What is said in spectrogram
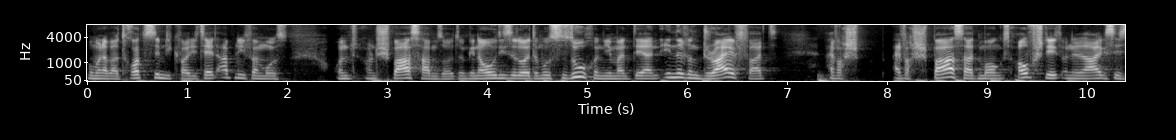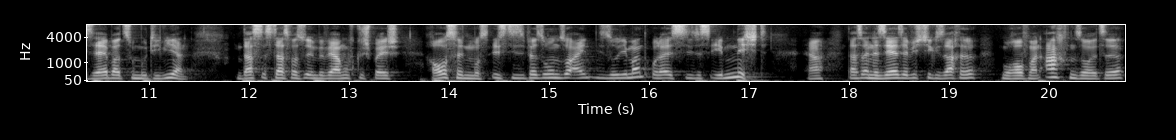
wo man aber trotzdem die Qualität abliefern muss und, und Spaß haben sollte. Und genau diese Leute musst du suchen. Jemand, der einen inneren Drive hat, einfach, einfach Spaß hat, morgens aufsteht und in der Lage ist, sich selber zu motivieren. Und das ist das, was du im Bewerbungsgespräch rausfinden musst. Ist diese Person so, ein, so jemand oder ist sie das eben nicht? Ja, das ist eine sehr, sehr wichtige Sache, worauf man achten sollte,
